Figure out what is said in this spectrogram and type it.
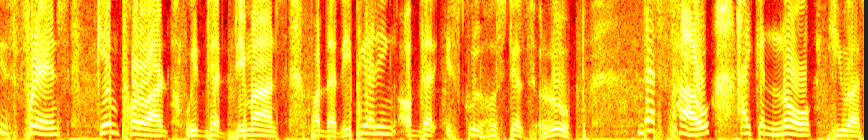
his friends came forward with their demands for the repairing of their school hostels রূপ that's how I can know he was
